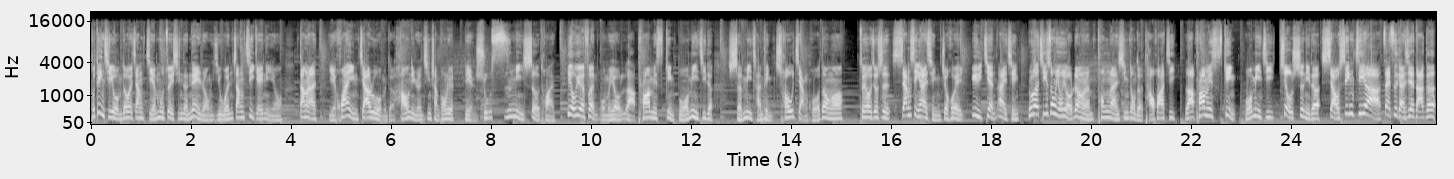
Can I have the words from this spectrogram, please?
不定期我们都会将节目最新的内容以及文章寄给你哦。当然，也欢迎加入我们的好女人情场攻略脸书私密社团。六月份我们有 La Promise Skin 博蜜肌的神秘产品抽奖活动哦。最后就是相信爱情，就会遇见爱情。如何轻松拥有让人怦然心动的桃花肌？La Promise Skin 博蜜肌就是你的小心机啦！再次感谢达哥，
